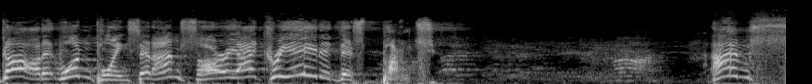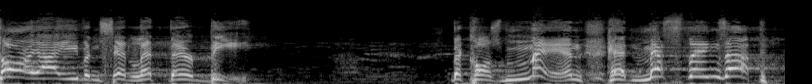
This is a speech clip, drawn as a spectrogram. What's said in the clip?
God at one point said, I'm sorry I created this bunch. I'm sorry I even said, let there be. Because man had messed things up.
